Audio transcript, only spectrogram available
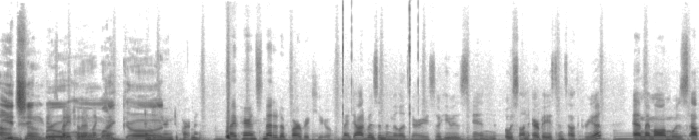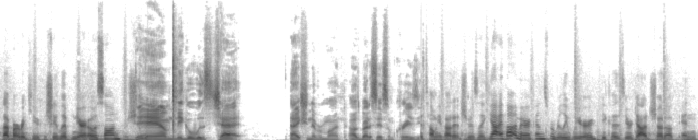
Um, so itching, they just bro. met each other in Oh like my the God. engineering department. My parents met at a barbecue. My dad was in the military, so he was in Osan Air Base in South Korea. And my mom was at that barbecue because she lived near Osan. She Damn, nigga was chat. Actually, never mind. I was about to say something crazy. would tell me about it. She was like, Yeah, I thought Americans were really weird because your dad showed up in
